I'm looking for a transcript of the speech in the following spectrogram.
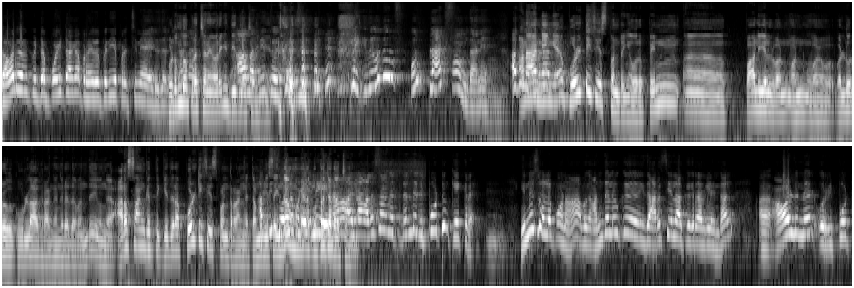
கவர்னர் கிட்ட போயிட்டாங்க. அப்புறம் பெரிய பிரச்சனை ஆயிடுது குடும்ப பிரச்சனை வரைக்கும் தீர்த்து வச்சாச்சு இது வந்து பிளாட்ஃபார்ம் தானே. ஆனா நீங்க பொலிட்டிசைஸ் பண்றீங்க. ஒரு பெண் பாலியல் வன் வன் வல்லுறவுக்கு உள்ளாகுறாங்கங்கிறத வந்து இவங்க அரசாங்கத்துக்கு எதிராக பொலிட்டிசைஸ் பண்றாங்க. தமிழிசை தான் உங்க மேல. குற்றச்சாட்டு வச்சாங்க. அரசாங்கத்திட்ட இருந்து ரிப்போர்ட்டும் கேட்கிறேன் இன்னும் சொல்ல போனா அவங்க அந்த அளவுக்கு இது அரசியலாக்குகிறார்கள் என்றால் ஆளுநர் ஒரு ரிப்போர்ட்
